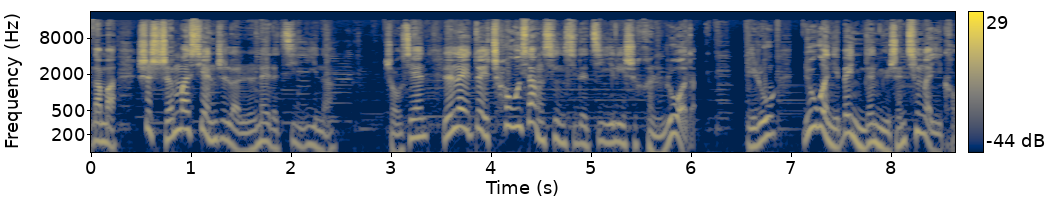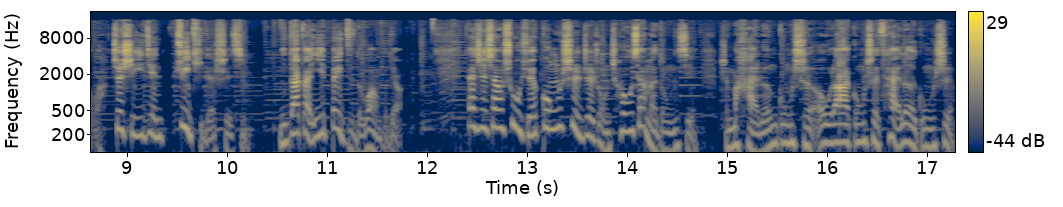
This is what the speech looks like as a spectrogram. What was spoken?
那么，是什么限制了人类的记忆呢？首先，人类对抽象信息的记忆力是很弱的。比如，如果你被你的女神亲了一口啊，这是一件具体的事情，你大概一辈子都忘不掉。但是，像数学公式这种抽象的东西，什么海伦公式、欧拉公式、蔡勒公式，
